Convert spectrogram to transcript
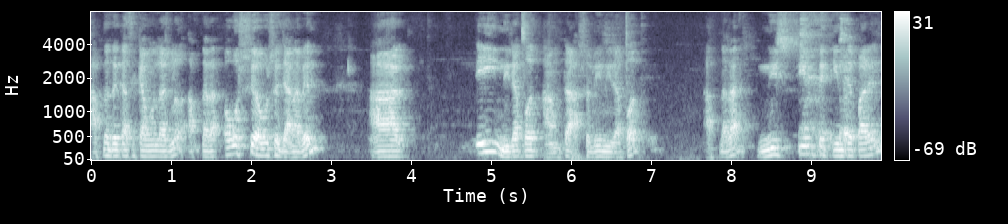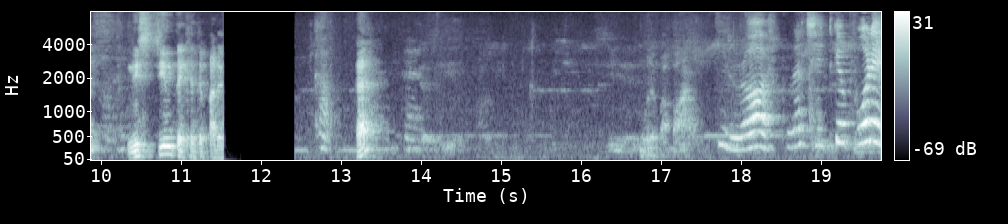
আপনাদের কাছে কেমন লাগল আপনারা অবশ্যই অবশ্যই জানাবেন। আর এই নিরাপদ আমটা আসলেই নিরাপদ। আপনারা নিশ্চিন্তে কিনতে পারেন নিশ্চিন্তে খেতে পারেন। হ্যাঁ। হ্যাঁ? বাবা। রস পুরো ছিটকে পড়ে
